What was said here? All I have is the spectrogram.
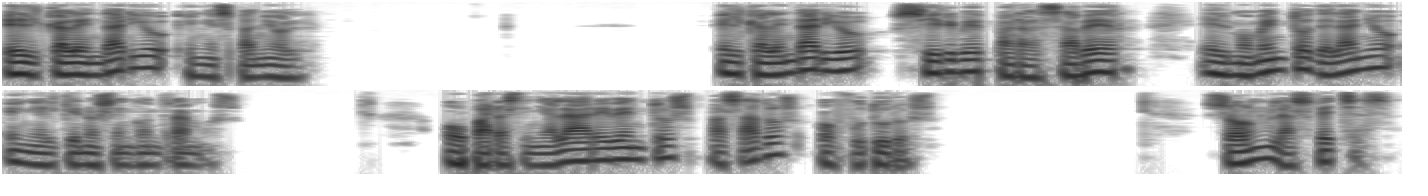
El calendario en español. El calendario sirve para saber el momento del año en el que nos encontramos, o para señalar eventos pasados o futuros. Son las fechas,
